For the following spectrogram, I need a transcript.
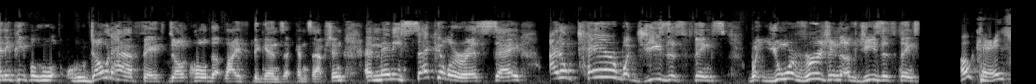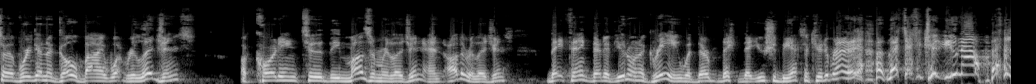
Many people who, who don't have faith don't hold that life begins at conception. And many secularists say, I don't care what Jesus thinks, what your version of Jesus thinks. Okay, so if we're going to go by what religions, according to the Muslim religion and other religions, they think that if you don't agree with their that you should be executed. Let's execute you now.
